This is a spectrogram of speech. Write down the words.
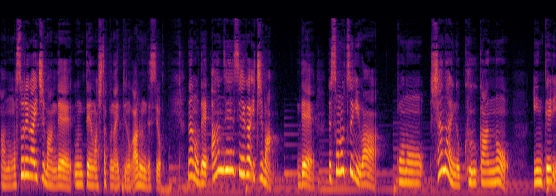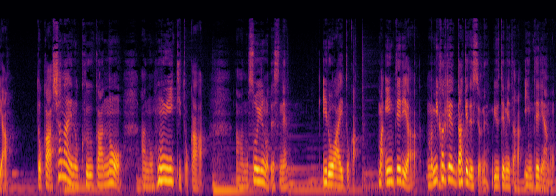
あの、まあ、それが一番で運転はしたくないっていうのがあるんですよ。なので安全性が一番ででその次はこの車内の空間のインテリアとか車内の空間のあの雰囲気とかあのそういうのですね色合いとか、まあ、インテリア、まあ、見かけだけですよね言うてみたらインテリアの。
